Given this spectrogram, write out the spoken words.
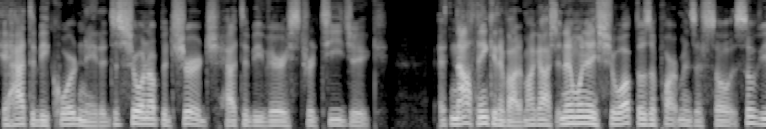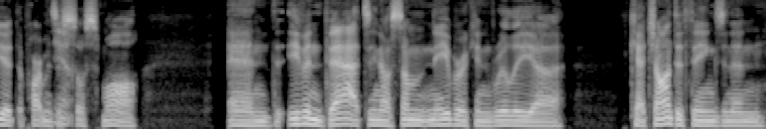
it had to be coordinated. Just showing up to church had to be very strategic. It's Now thinking about it, my gosh! And then when they show up, those apartments are so Soviet apartments yeah. are so small, and even that, you know, some neighbor can really uh, catch on to things and then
